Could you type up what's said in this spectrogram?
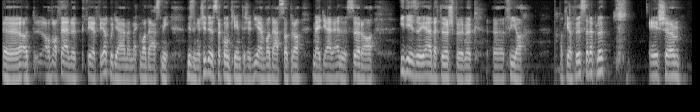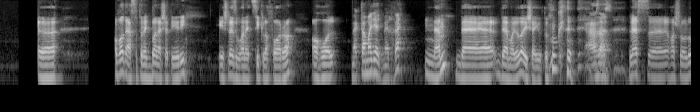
a, a felnőtt férfiak ugye elmennek vadászni bizonyos időszakonként, és egy ilyen vadászatra megy el először a, idézőjelbe törzsfőnök uh, fia, aki a főszereplő, és uh, uh, a vadászaton egy baleset éri, és lezuhan egy sziklafalra, ahol... Megtámadj egy medve? Nem, de, de majd oda is eljutunk. Ez az. Lesz uh, hasonló.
